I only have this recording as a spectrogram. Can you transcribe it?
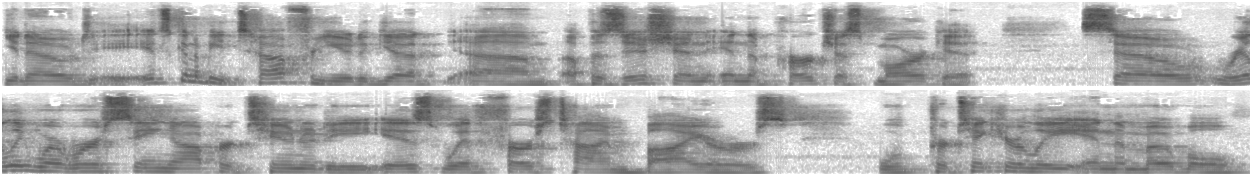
you know, it's going to be tough for you to get um, a position in the purchase market. So, really, where we're seeing opportunity is with first time buyers, particularly in the mobile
